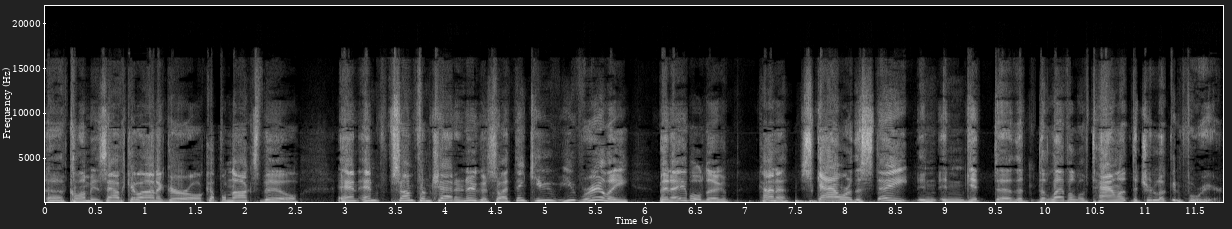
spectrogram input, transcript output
uh, Columbia, South Carolina girl, a couple Knoxville, and and some from Chattanooga. So I think you you've really been able to kind of scour the state and, and get uh, the the level of talent that you're looking for here.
